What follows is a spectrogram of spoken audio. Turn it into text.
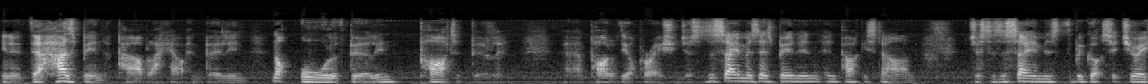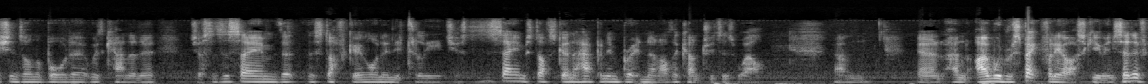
You know, there has been a power blackout in Berlin, not all of Berlin, part of Berlin, uh, part of the operation, just the same as there's been in, in Pakistan, just as the same as we've got situations on the border with Canada, just as the same that the stuff going on in Italy, just as the same stuff's going to happen in Britain and other countries as well. Um, and, and I would respectfully ask you, instead of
